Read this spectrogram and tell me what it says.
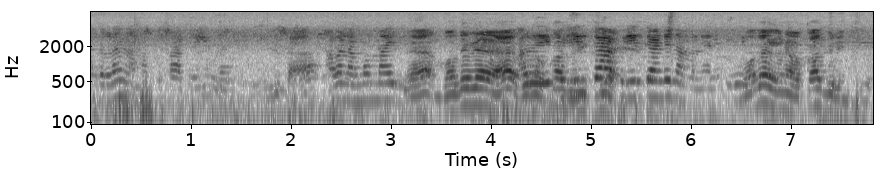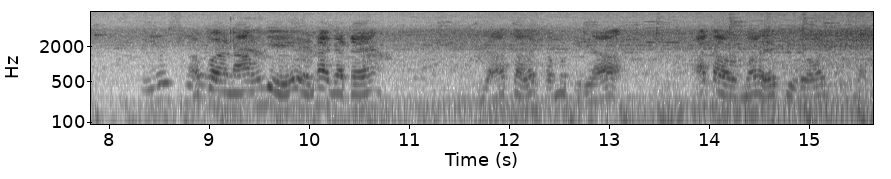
அதெல்லாம் நமக்கு பார்க்கவே கூடாது. உட்காந்துருந்துச்சு அப்போ நான் வந்து என்ன கேட்டேன்? ஆத்தால சமைக்கிறியா ஆத்தால மேலே ஏற்றி விடுவான்னு சொன்னேன்.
